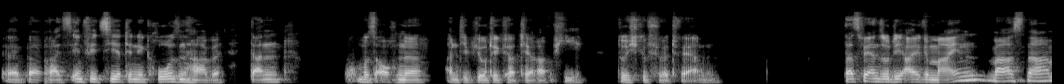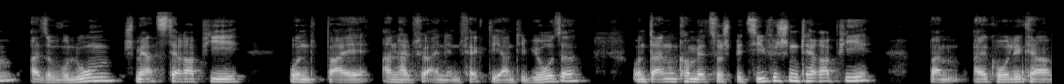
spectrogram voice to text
äh, bereits infizierte Nekrosen habe, dann muss auch eine Antibiotikatherapie durchgeführt werden. Das wären so die allgemeinen Maßnahmen, also Volumen, Schmerztherapie und bei Anhalt für einen Infekt die Antibiose. Und dann kommen wir zur spezifischen Therapie. Beim Alkoholiker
